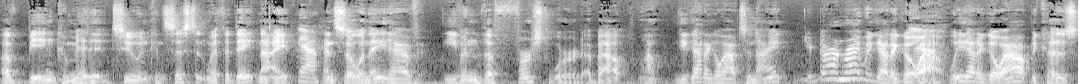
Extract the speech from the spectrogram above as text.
of being committed to and consistent with a date night. Yeah. And so when they have even the first word about, well, you got to go out tonight, you're darn right we got to go Yeah. out. We got to go out because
